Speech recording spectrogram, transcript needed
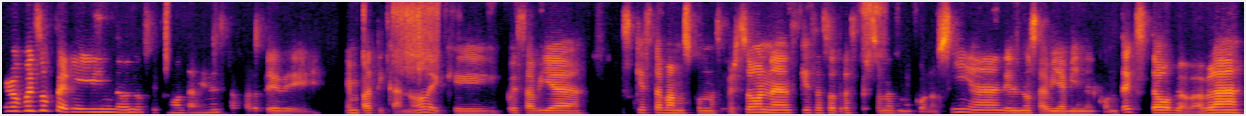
Pero fue súper lindo, no sé, como también esta parte de empática, ¿no? De que pues había, pues, que estábamos con más personas, que esas otras personas me conocían, él no sabía bien el contexto, bla, bla, bla.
